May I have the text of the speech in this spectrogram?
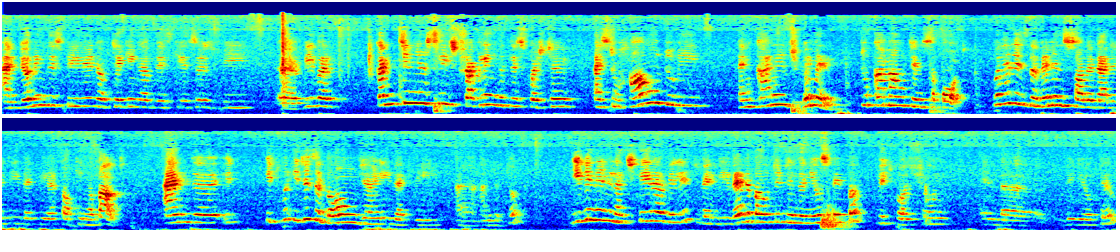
and during this period of taking up these cases, we, uh, we were continuously struggling with this question as to how do we encourage women to come out in support. Where is the women's solidarity that we are talking about? And uh, it, it, it is a long journey that we uh, undertook. Even in Lachkera village, when we read about it in the newspaper, which was shown in the video film,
